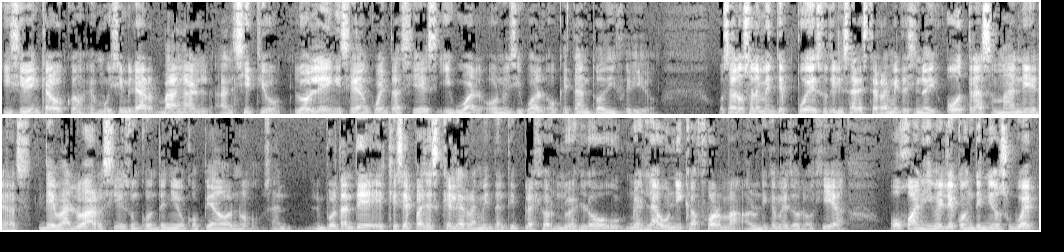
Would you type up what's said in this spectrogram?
y si ven que algo es muy similar, van al, al sitio, lo leen y se dan cuenta si es igual o no es igual o qué tanto ha diferido. O sea, no solamente puedes utilizar esta herramienta, sino hay otras maneras de evaluar si es un contenido copiado o no. O sea, lo importante es que sepas es que la herramienta antiplagio no es, lo, no es la única forma, la única metodología, ojo, a nivel de contenidos web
